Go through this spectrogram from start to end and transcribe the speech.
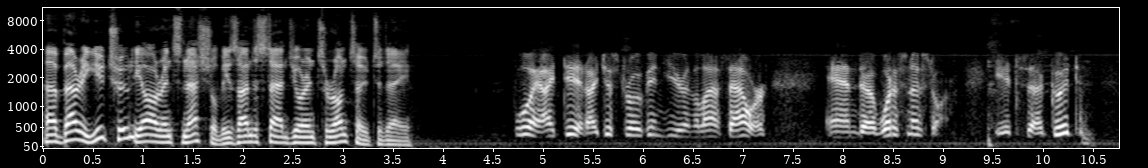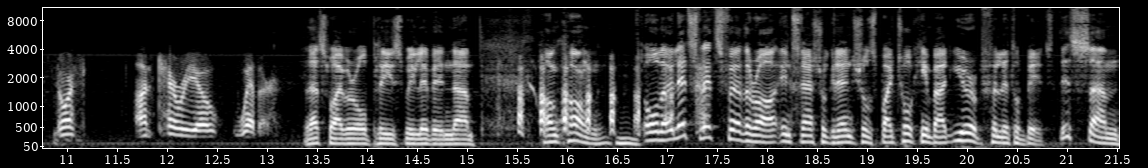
Uh, Barry, you truly are international because I understand you're in Toronto today. Boy, I did. I just drove in here in the last hour, and uh, what a snowstorm. It's uh, good North Ontario weather. That's why we're all pleased we live in um, Hong Kong. Although let's let's further our international credentials by talking about Europe for a little bit. This um,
